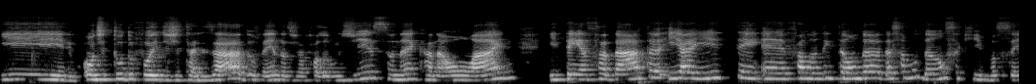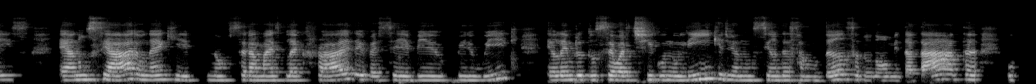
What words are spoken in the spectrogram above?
e onde tudo foi digitalizado, vendas, já falamos disso, né? Canal online, e tem essa data, e aí tem é, falando então da, dessa mudança que vocês é, anunciaram, né? Que não será mais Black Friday, vai ser Beauty Week. Eu lembro do seu artigo no LinkedIn anunciando essa mudança do nome da data. O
